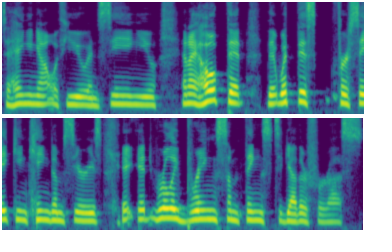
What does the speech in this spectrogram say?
to hanging out with you and seeing you. And I hope that that with this Forsaking Kingdom series, it, it really brings some things together for us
